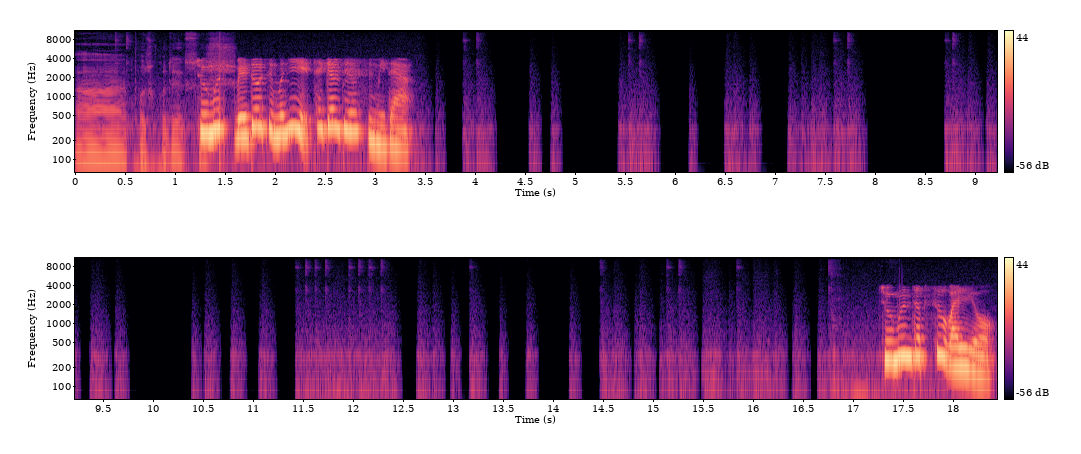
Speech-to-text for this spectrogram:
아, 포스코 DX. 주문 매도 주문이 체결되었습니다. 주문 접수 완료.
